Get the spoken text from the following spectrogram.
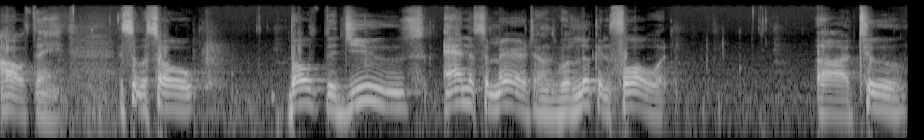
all things. So, so both the Jews and the Samaritans were looking forward uh, to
